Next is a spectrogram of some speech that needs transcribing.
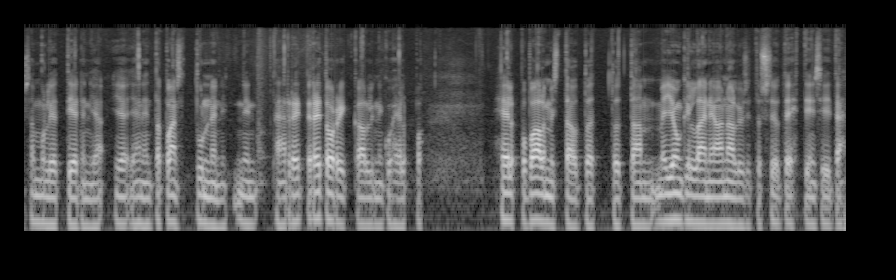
Samulia tiedän ja, ja, ja hänen tapansa tunnen, niin, niin tähän retoriikkaan oli niin kuin helppo, helppo valmistautua. Tota, me jonkinlainen analyysi tuossa jo tehtiin siitä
